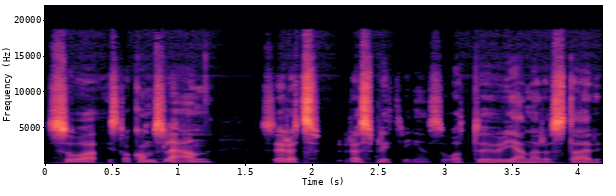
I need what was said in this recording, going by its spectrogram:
så i Stockholms län så är röstsplittringen så att du gärna röstar,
